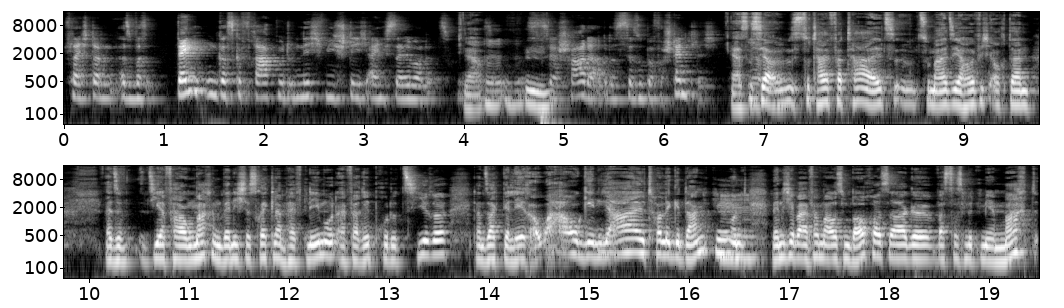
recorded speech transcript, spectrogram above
vielleicht dann, also was denken, das gefragt wird und nicht, wie stehe ich eigentlich selber dazu. Ja. Also, das ist ja schade, aber das ist ja super verständlich. Ja, es ist ja, ja ist total fatal, zumal sie ja häufig auch dann, also die Erfahrung machen, wenn ich das Reklamheft nehme und einfach reproduziere, dann sagt der Lehrer, wow, genial, tolle Gedanken. Mhm. Und wenn ich aber einfach mal aus dem Bauch raus sage, was das mit mir macht,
